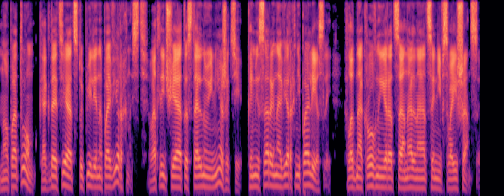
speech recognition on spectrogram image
Но потом, когда те отступили на поверхность, в отличие от остальной нежити, комиссары наверх не полезли, хладнокровно и рационально оценив свои шансы.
